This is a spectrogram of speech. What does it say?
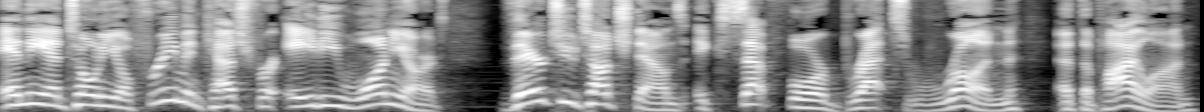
And the Antonio Freeman catch for 81 yards. Their two touchdowns, except for Brett's run at the pylon,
